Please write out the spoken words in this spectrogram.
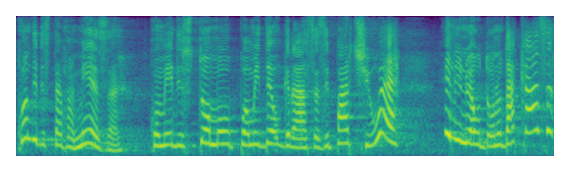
quando ele estava à mesa, como eles tomou o pão e deu graças e partiu, é, ele não é o dono da casa.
